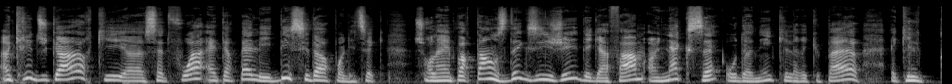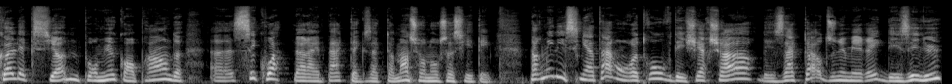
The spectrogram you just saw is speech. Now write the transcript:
Un cri du cœur qui, euh, cette fois, interpelle les décideurs politiques sur l'importance d'exiger des GAFAM un accès aux données qu'ils récupèrent et qu'ils collectionnent pour mieux comprendre euh, c'est quoi leur impact exactement sur nos sociétés Parmi les signataires, on retrouve des chercheurs, des acteurs du numérique, des élus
